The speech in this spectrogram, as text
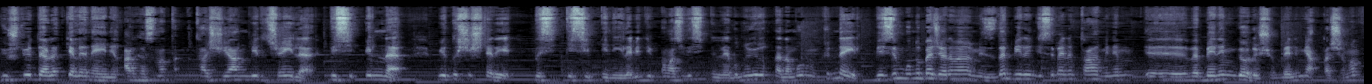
güçlü devlet geleneğinin arkasına taşıyan bir şeyle, disiplinle, bir dışişleri dis disipliniyle, bir diplomasi disipliniyle bunu yürütmeden bu mümkün değil. Bizim bunu beceremememizde birincisi benim tahminim e, ve benim görüşüm, benim yaklaşımım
